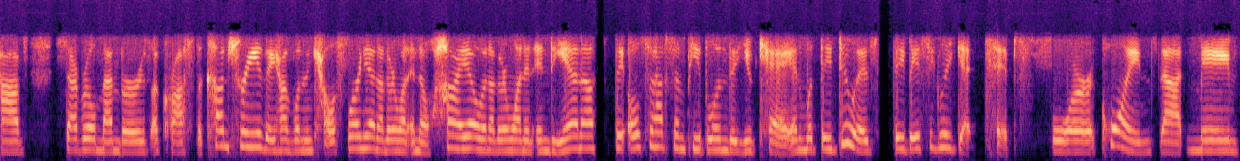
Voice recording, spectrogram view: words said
have several members across the country. They have one in California, another one in Ohio, another one in Indiana. They also have some people in the UK. And what they do is they basically get tips for coins that may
